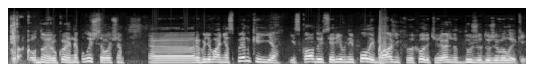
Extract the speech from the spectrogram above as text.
Так, одною рукою не вийде. В общем, е, регулювання спинки є і складується рівний пол, і багажник виходить реально дуже-дуже великий.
